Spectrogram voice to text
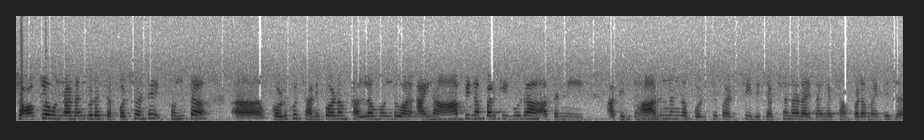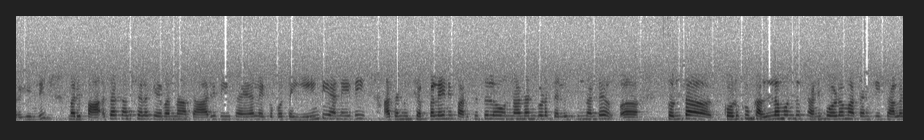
షాక్లో ఉన్నాడని కూడా చెప్పొచ్చు. అంటే సొంత ఆ, కొడుకు చనిపోవడం కళ్ళ ముందు ఆయన ఆపినప్పటికీ కూడా అతన్ని అతి దారుణంగా పొడిచి పడిచి విచక్షణ రహితంగా చంపడం అయితే జరిగింది. మరి పాత కక్షలకు ఏమన్నా దారి తీసాయా లేకపోతే ఏంటి అనేది అతను చెప్పలేని పరిస్థితిలో ఉన్నాడని కూడా తెలుస్తుంది అంటే సొంత కొడుకు కళ్ళ ముందు చనిపోవడం అతనికి చాలా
